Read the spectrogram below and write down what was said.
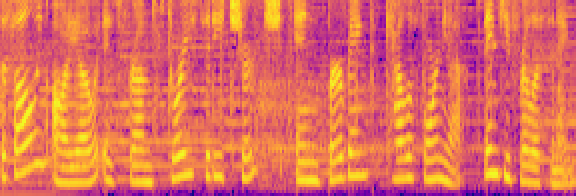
The following audio is from Story City Church in Burbank, California. Thank you for listening.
